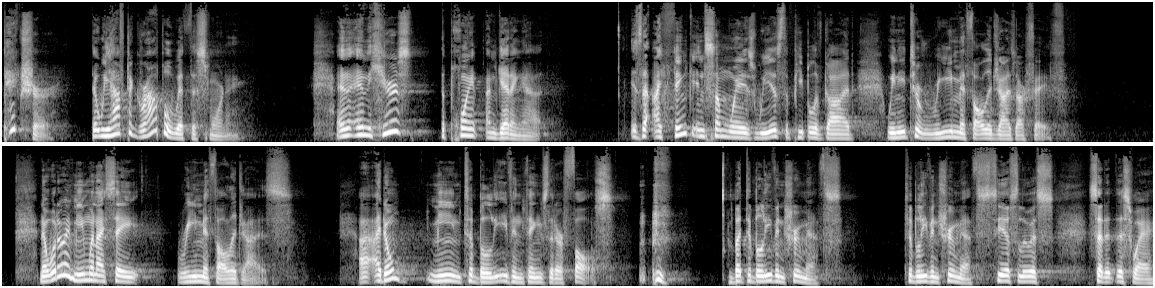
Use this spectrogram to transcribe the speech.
picture that we have to grapple with this morning. And, and here's the point I'm getting at is that I think in some ways we as the people of God, we need to re-mythologize our faith. Now, what do I mean when I say re-mythologize? I don't mean to believe in things that are false, but to believe in true myths. To believe in true myths. C.S. Lewis said it this way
